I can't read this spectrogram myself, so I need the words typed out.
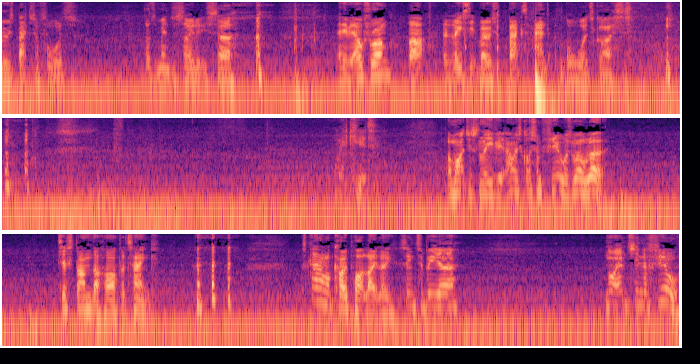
moves backs and forwards. Doesn't mean to say that it's uh, anything else wrong, but at least it moves backs and forwards, guys. Wicked. I might just leave it. Oh, it's got some fuel as well, look. Just under half a tank. What's going on Copart lately? Seem to be uh, not emptying the fuel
